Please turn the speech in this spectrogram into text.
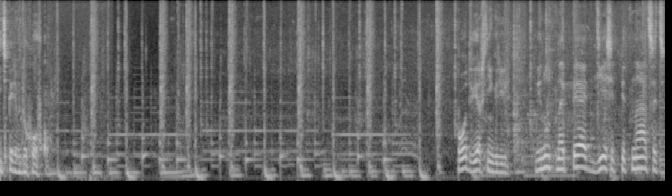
И теперь в духовку. Под верхний гриль. Минут на 5, 10, 15.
